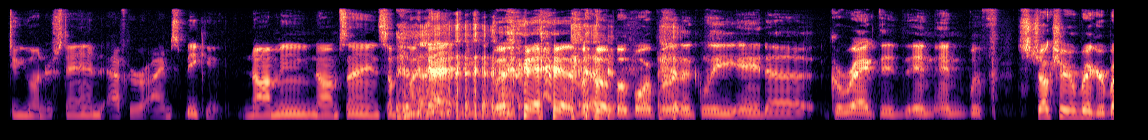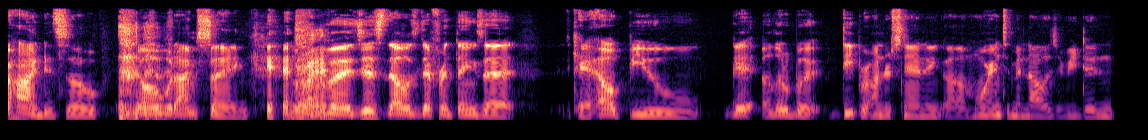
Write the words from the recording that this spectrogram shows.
"Do you understand?" After I'm speaking. What I mean? What I'm saying? Something like that. but, but, but more politically and uh, correct and, and, and with structure and rigor behind it, so you know what I'm saying. Right. but just those different things that can help you get a little bit deeper understanding, uh, more intimate knowledge if you didn't.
